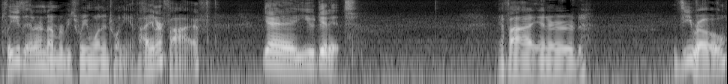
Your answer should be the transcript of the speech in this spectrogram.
Please enter a number between 1 and 20. If I enter 5, yay, you did it. If I entered 0,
